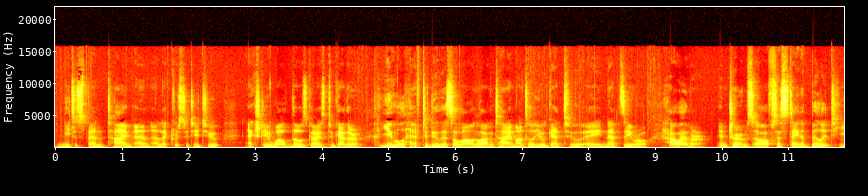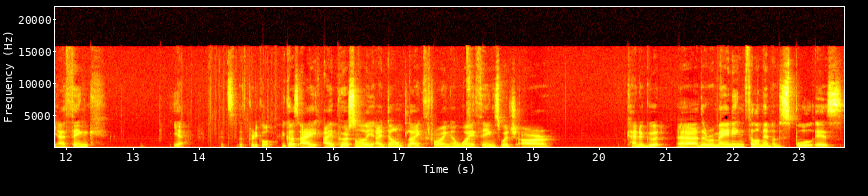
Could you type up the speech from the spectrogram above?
need to spend time and electricity to actually weld those guys together. You will have to do this a long, long time until you get to a net zero. However, in terms of sustainability, I think, yeah, it's, it's pretty cool. Because I, I personally, I don't like throwing away things which are kind of good. Uh, the remaining filament on the spool is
